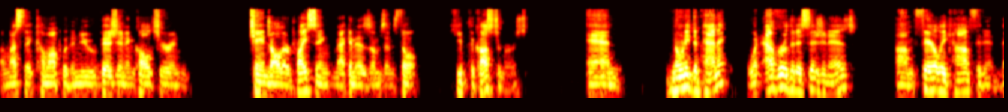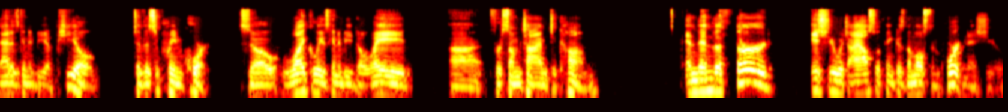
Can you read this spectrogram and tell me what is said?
unless they come up with a new vision and culture and change all their pricing mechanisms and still keep the customers. And no need to panic. Whatever the decision is, I'm fairly confident that is going to be appealed to the Supreme Court. So likely it's going to be delayed uh, for some time to come. And then the third issue, which I also think is the most important issue,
